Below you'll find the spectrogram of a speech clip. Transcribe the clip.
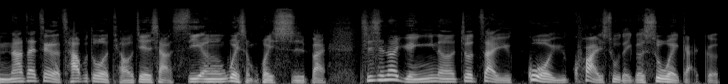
嗯，那在这个差不多的条件下，CNN 为什么会失败？其实呢，原因呢就在于过于快速的一个数位改革。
